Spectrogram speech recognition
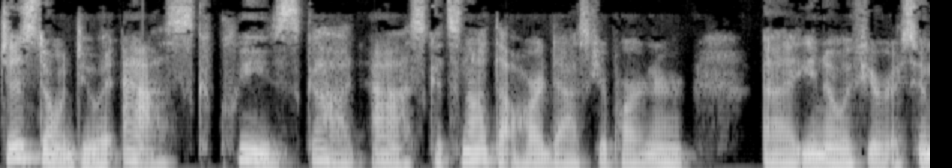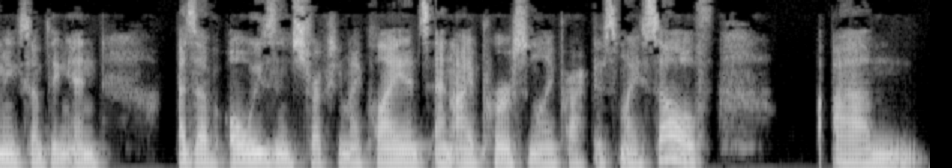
just don't do it. Ask, please, God, ask. It's not that hard to ask your partner. Uh, you know, if you're assuming something and as I've always instructed my clients and I personally practice myself, um,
